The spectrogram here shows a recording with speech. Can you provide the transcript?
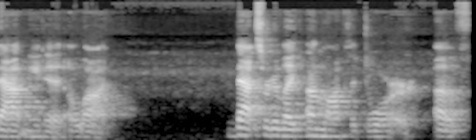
that made it a lot that sort of like unlocked the door of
